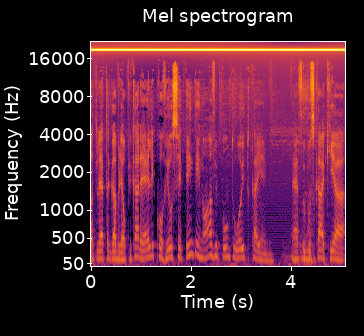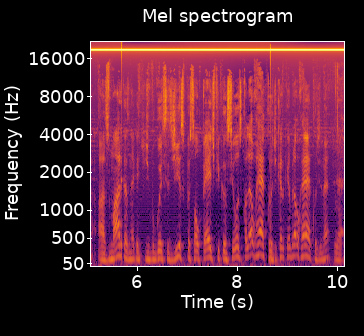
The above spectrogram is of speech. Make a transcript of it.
atleta Gabriel Picarelli correu 79,8 km. Né, fui buscar aqui a- as marcas né, que a gente divulgou esses dias, o pessoal pede, fica ansioso, qual é o recorde? Quero quebrar o recorde, né? É,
